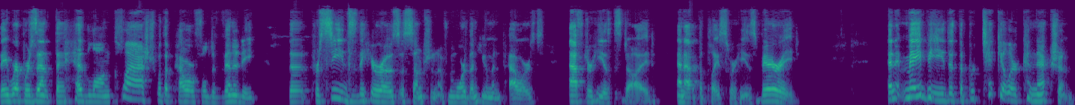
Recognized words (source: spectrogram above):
They represent the headlong clash with a powerful divinity that precedes the hero's assumption of more than human powers after he has died and at the place where he is buried. And it may be that the particular connection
